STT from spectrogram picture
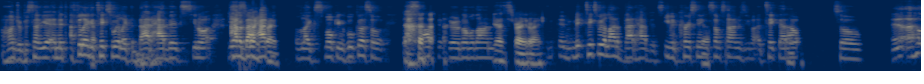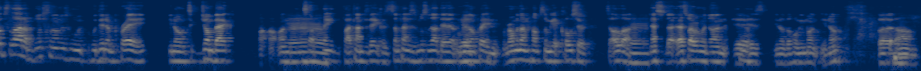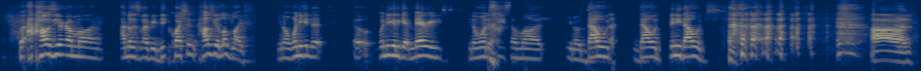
Hundred percent, yeah. And it, I feel like it takes away like the bad habits. You know, I have a bad right, habit right. of like smoking hookah, so I stopped it during Ramadan. Yes, right, right. It, ma- takes away a lot of bad habits, even cursing. Yeah. Sometimes you know I take that out. So And it helps a lot of Muslims who, who didn't pray, you know, to jump back on, on start Mm. praying five times a day. Because sometimes there's Muslims out there that really Yeah. don't pray, and Ramadan helps them get closer to Allah. Mm. That's that, that's why Ramadan i- Yeah. is, you know, the holy month. You know, but um, But how's your um? Uh, I know this might be a deep question. How's your love life? You know, when are you gonna uh, when are you gonna get married? You know, want to see some uh, you know, Dawood, Dawood, mini Dawoods. um,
